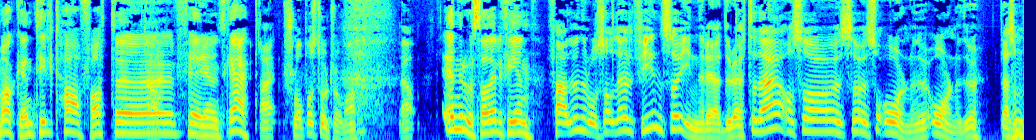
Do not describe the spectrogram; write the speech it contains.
maken til tafatt uh, ferieønske. Nei, slå på stortromma. Ja. En rosa delfin. Får du en rosa delfin, så innreder du etter det, og så, så, så ordner, du, ordner du det Mm. som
